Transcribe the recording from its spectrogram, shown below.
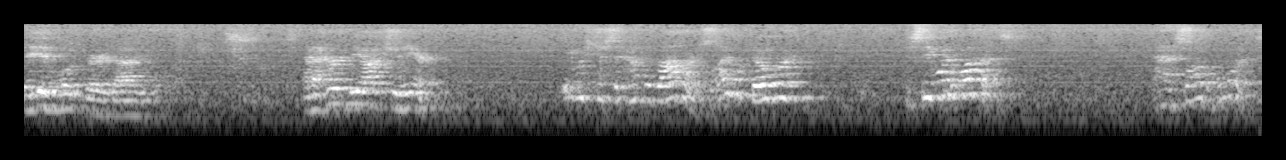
They didn't look very valuable. And I heard the auctioneer. It was just a couple dollars. So I looked over to see what it was. And I saw the boards.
